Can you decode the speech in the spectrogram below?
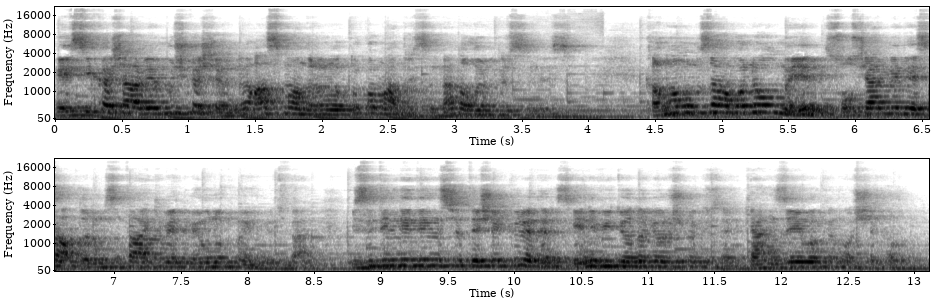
Eski kaşar ve muş kaşarını hasmandıra.com adresinden alabilirsiniz. Kanalımıza abone olmayı, sosyal medya hesaplarımızı takip etmeyi unutmayın lütfen. Bizi dinlediğiniz için teşekkür ederiz. Yeni videoda görüşmek üzere. Kendinize iyi bakın, hoşçakalın.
